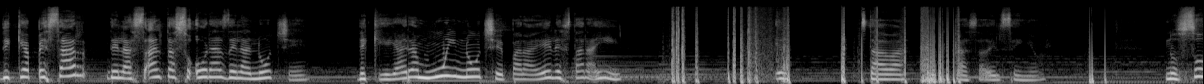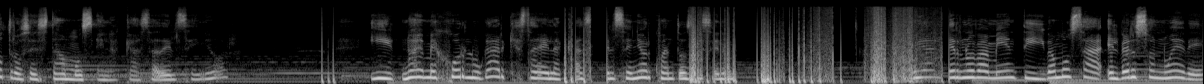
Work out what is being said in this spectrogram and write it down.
de que a pesar de las altas horas de la noche, de que ya era muy noche para él estar ahí, estaba en la casa del Señor. Nosotros estamos en la casa del Señor. Y no hay mejor lugar que estar en la casa del Señor. ¿Cuántos dicen? Voy a leer nuevamente y vamos a el verso 9.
